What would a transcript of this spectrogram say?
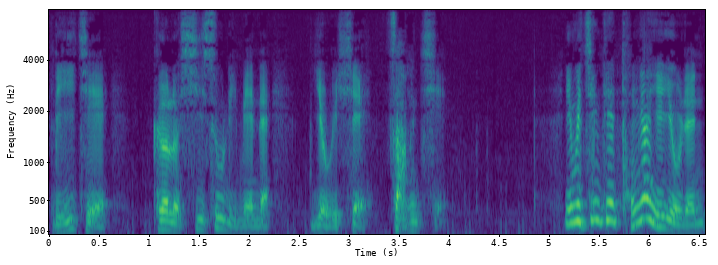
理解《哥罗西书》里面的有一些章节，因为今天同样也有人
